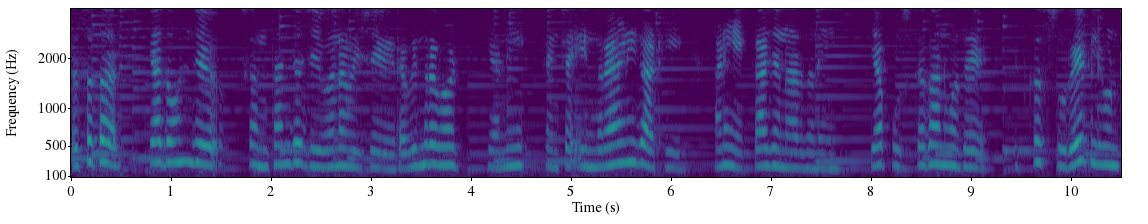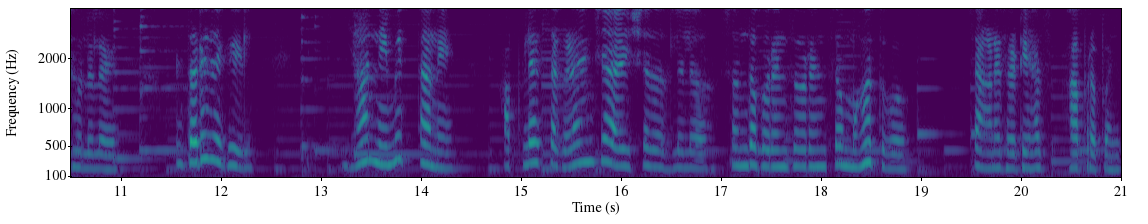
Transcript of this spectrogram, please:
तसं तर या दोन जीव संतांच्या जीवनाविषयी रवींद्र भट यांनी त्यांच्या इंद्रायणी गाठी आणि एका जनार्दने या पुस्तकांमध्ये इतकं सुरेख लिहून ठेवलेलं आहे. पण तरी देखील ह्या निमित्ताने आपल्या सगळ्यांच्या आयुष्यात असलेलं संत परंपरांचं महत्त्व सांगण्यासाठी हा हा प्रपंच.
